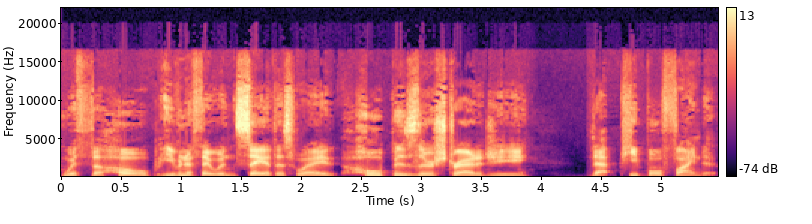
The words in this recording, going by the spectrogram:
with the hope, even if they wouldn't say it this way, hope is their strategy that people find it.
